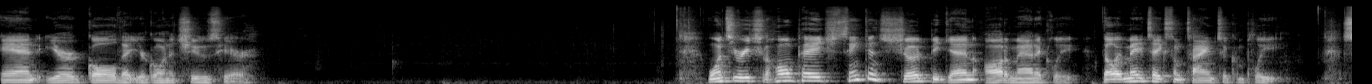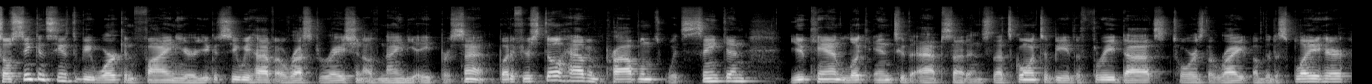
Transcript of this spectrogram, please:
and your goal that you're going to choose here. Once you reach the home page, syncing should begin automatically, though it may take some time to complete. So syncing seems to be working fine here. You can see we have a restoration of 98%. But if you're still having problems with syncing, you can look into the app settings. That's going to be the three dots towards the right of the display here.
